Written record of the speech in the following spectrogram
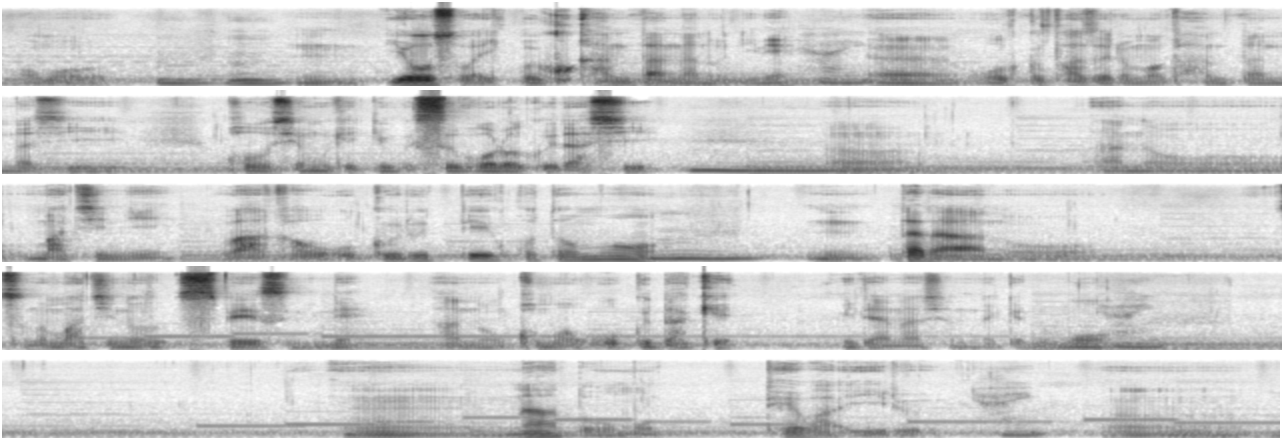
思う、うんうん。うん、要素は一個一個簡単なのにね、はい。うん、置くパズルも簡単だし講師も結局すごろくだし、うん。うん、あの町にワーカーを送るっていうことうも、ん。うんただあのその町のスペースにねあの駒を置くだけみたいな話なんだけども、はい。うん、なと思ってはいる。はい。うん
